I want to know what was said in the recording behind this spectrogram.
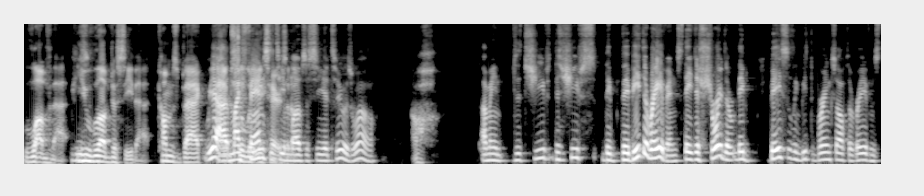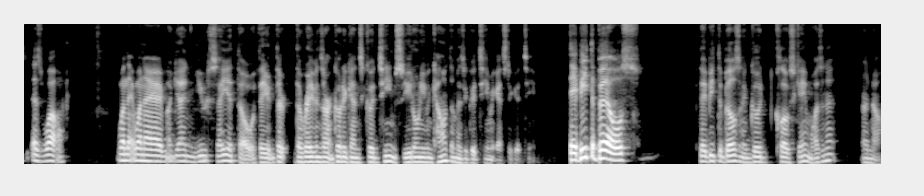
Love that. You love to see that. Comes back. yeah, my fantasy team up. loves to see it too as well. Oh, I mean, the Chiefs the Chiefs they they beat the Ravens. They destroyed the they basically beat the brinks off the Ravens as well. When they when I again, you say it though. They the Ravens aren't good against good teams, so you don't even count them as a good team against a good team. They beat the Bills. They beat the Bills in a good close game, wasn't it? Or no?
